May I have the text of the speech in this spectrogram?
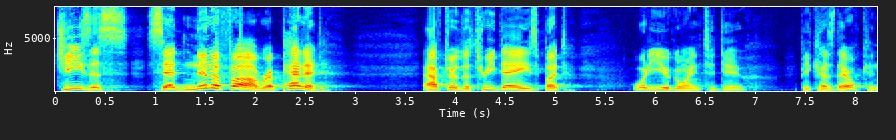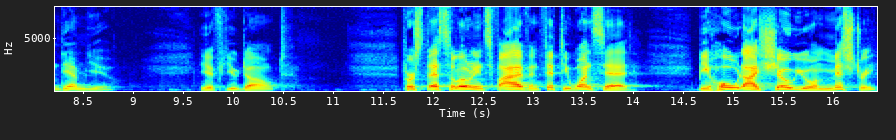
Jesus said, Nineveh repented after the three days, but what are you going to do? Because they'll condemn you if you don't. 1 Thessalonians 5 and 51 said, Behold, I show you a mystery.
